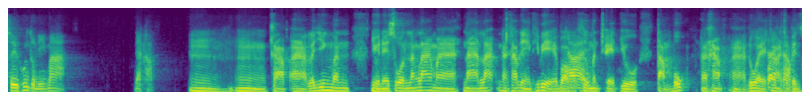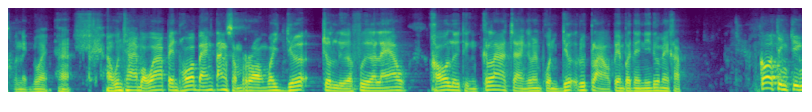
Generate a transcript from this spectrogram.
ซื้อหุ้นตัวนี้มากนะครับ อืมอืมครับอ่าแล้วยิ่งมันอยู่ในโซนล่างๆมานานละนะครับ อย่างที่พี่เอบอกก็คือมันเทรดอยู่ต่ำบุ๊กนะครับอ่าด้วยก็อาจจะเป็นส่วนหนึ่งด้วยฮะอ่าคุณชายบอกว่าเป็นเพราะว่าแบงก์ตั้งสำรองไว้เยอะจนเหลือเฟือแล้ว เขาเลยถึงกล้าจ่ายเงินผลเยอะหรือเปล่าเป็นประเด็นนี้ด้วยไหมครับ ก็จริง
